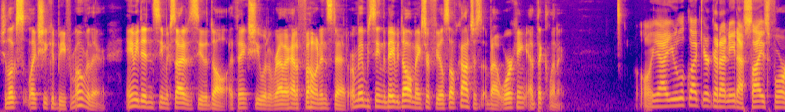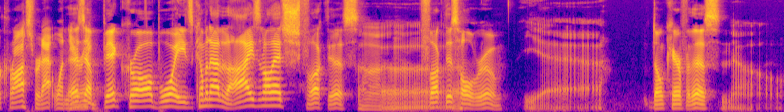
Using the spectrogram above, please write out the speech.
She looks like she could be from over there. Amy didn't seem excited to see the doll. I think she would have rather had a phone instead. Or maybe seeing the baby doll makes her feel self conscious about working at the clinic. Oh, yeah, you look like you're going to need a size 4 cross for that one. There's there, a big crawl boy. He's coming out of the eyes and all that. Shh, fuck this. Uh, fuck this whole room. yeah. Don't care for this. No.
